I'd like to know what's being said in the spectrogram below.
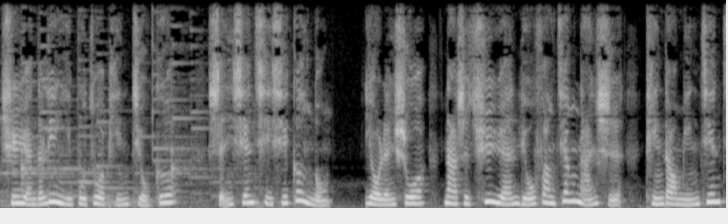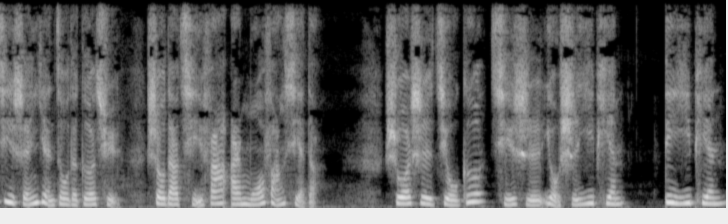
屈原的另一部作品《九歌》，神仙气息更浓。有人说，那是屈原流放江南时。听到民间祭神演奏的歌曲，受到启发而模仿写的。说是九歌，其实有十一篇。第一篇《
